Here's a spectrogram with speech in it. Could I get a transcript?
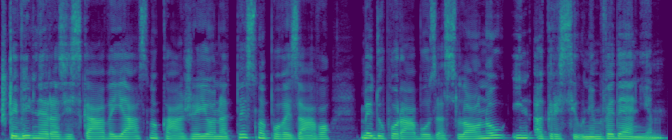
Številne raziskave jasno kažejo na tesno povezavo med uporabo zaslonov in agresivnim vedenjem.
